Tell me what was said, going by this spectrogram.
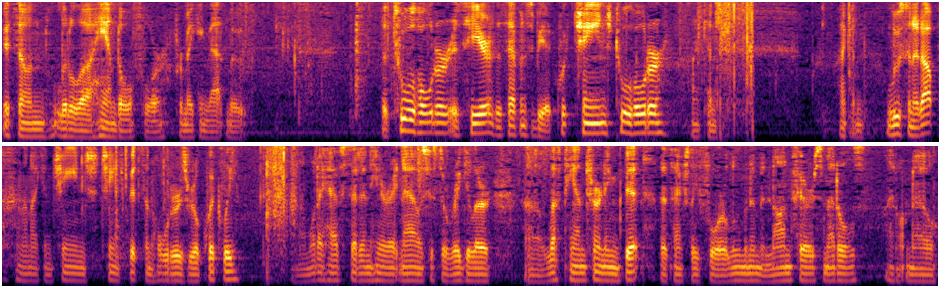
its own little uh, handle for for making that move. The tool holder is here. This happens to be a quick change tool holder. I can I can loosen it up and then I can change change bits and holders real quickly. Um, what I have set in here right now is just a regular uh, left hand turning bit that's actually for aluminum and non-ferrous metals. I don't know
